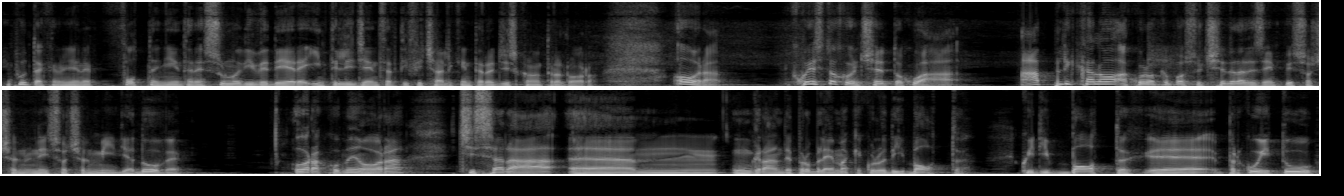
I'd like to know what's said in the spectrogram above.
Il punto è che non gliene fotte niente a nessuno di vedere intelligenze artificiali che interagiscono tra loro. Ora, questo concetto qua applicalo a quello che può succedere ad esempio social- nei social media, dove ora come ora ci sarà ehm, un grande problema che è quello dei bot. Quindi bot eh, per cui tu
